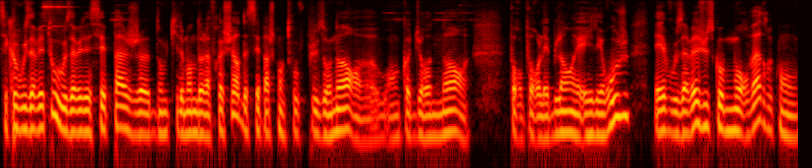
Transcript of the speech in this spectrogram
C'est que vous avez tout. Vous avez des cépages euh, donc, qui demandent de la fraîcheur, des cépages qu'on trouve plus au nord euh, ou en Côte-du-Rhône Nord pour, pour les blancs et, et les rouges. Et vous avez jusqu'au Mourvèdre qu'on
